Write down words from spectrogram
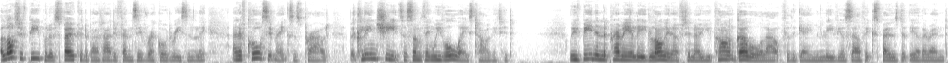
A lot of people have spoken about our defensive record recently, and of course it makes us proud, but clean sheets are something we've always targeted. We've been in the Premier League long enough to know you can't go all out for the game and leave yourself exposed at the other end.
